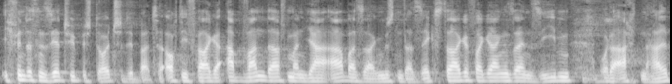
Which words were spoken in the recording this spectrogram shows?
ich finde das eine sehr typisch deutsche Debatte. Auch die Frage, ab wann darf man Ja, aber sagen? Müssen da sechs Tage vergangen sein, sieben oder achteinhalb?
